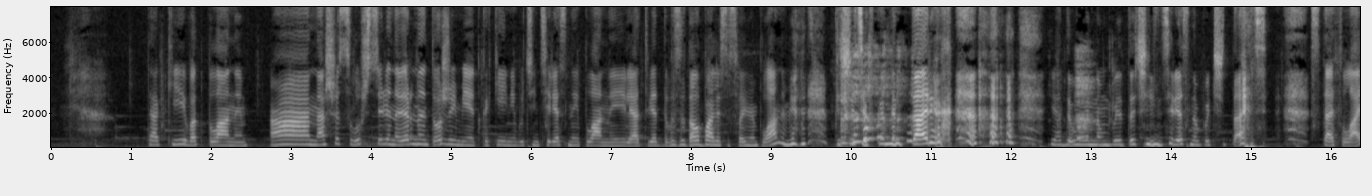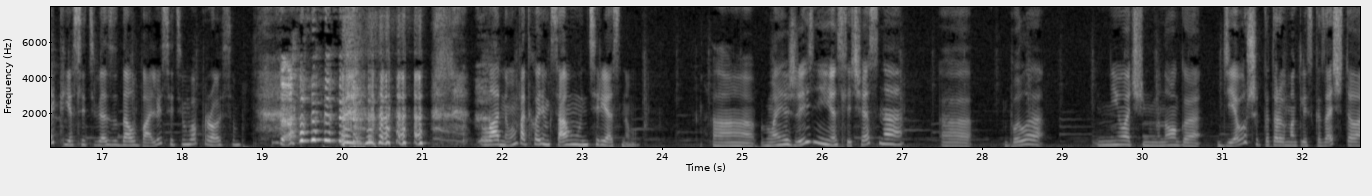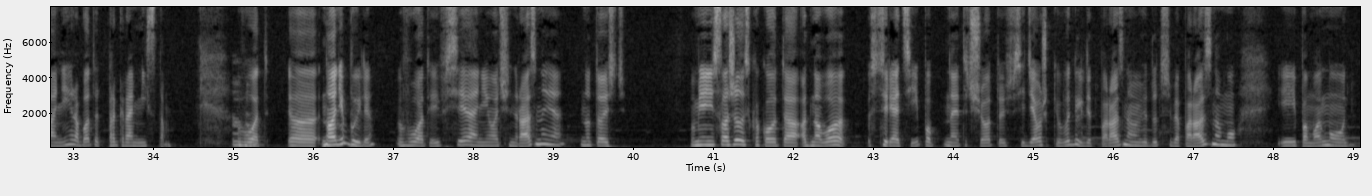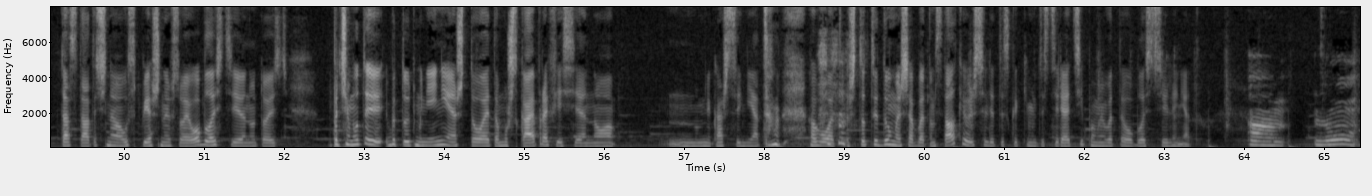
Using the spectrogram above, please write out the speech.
Такие вот планы. А наши слушатели, наверное, тоже имеют какие-нибудь интересные планы или ответ, да вы задолбали со своими планами. Пишите в комментариях. Я думаю, нам будет очень интересно почитать. Ставь лайк, если тебя задолбали с этим вопросом. Да. Ладно, мы подходим к самому интересному. А, в моей жизни, если честно, а, было не очень много девушек, которые могли сказать, что они работают программистом. Uh-huh. Вот. Э, но они были. Вот. И все они очень разные. Ну, то есть, у меня не сложилось какого-то одного стереотипа на этот счет. То есть все девушки выглядят по-разному, ведут себя по-разному. И, по-моему, достаточно успешные в своей области. Ну, то есть, почему-то бытует мнение, что это мужская профессия, но ну, мне кажется, нет. вот. Что ты думаешь об этом? Сталкиваешься ли ты с какими-то стереотипами в этой области или нет? Ну,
